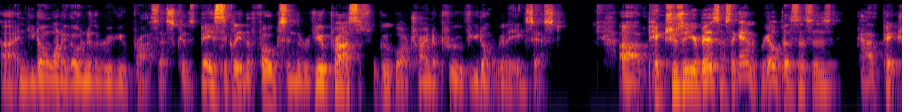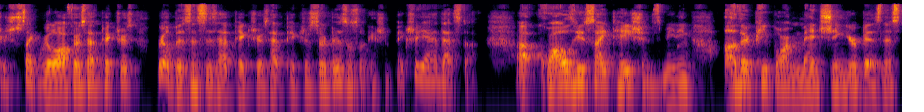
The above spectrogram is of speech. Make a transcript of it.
uh, and you don't want to go into the review process because basically the folks in the review process for google are trying to prove you don't really exist uh, pictures of your business. Again, real businesses have pictures, just like real authors have pictures. Real businesses have pictures, have pictures of their business location. Make sure you add that stuff. Uh, quality citations, meaning other people are mentioning your business,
